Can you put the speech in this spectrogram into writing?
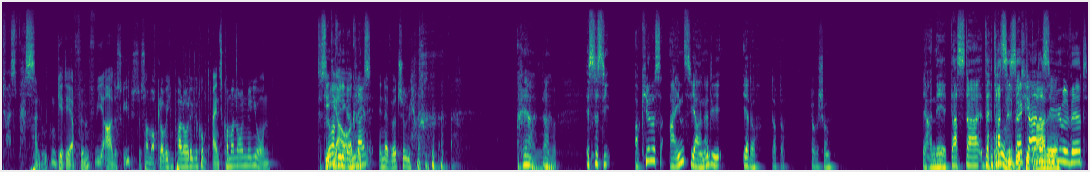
du hast was? Paluten GTA 5 VR, das gibt's. Das haben auch, glaube ich, ein paar Leute geguckt. 1,9 Millionen. Das aber GTA Online Klicks. in der Virtual Ach ja, Also da. Ist das die Oculus 1? Ja, ne? Die. Ja, doch, doch, doch. Glaube schon. Ja, nee, das da, da- das Oh, ist ja klar, dass die übel wird.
